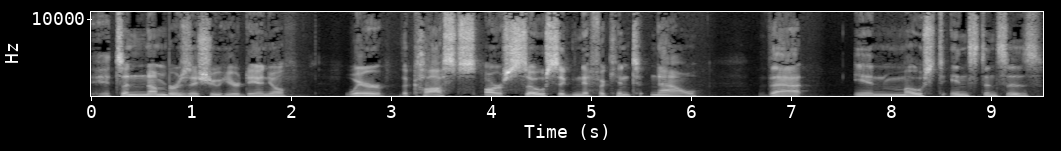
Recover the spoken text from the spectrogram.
it's a numbers issue here, Daniel, where the costs are so significant now that in most instances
